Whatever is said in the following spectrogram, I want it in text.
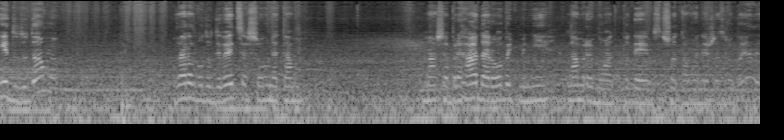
Їду додому. Зараз буду дивитися, що вони там. Наша бригада робить мені нам ремонт. Подивимося, що там вони вже зробили.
